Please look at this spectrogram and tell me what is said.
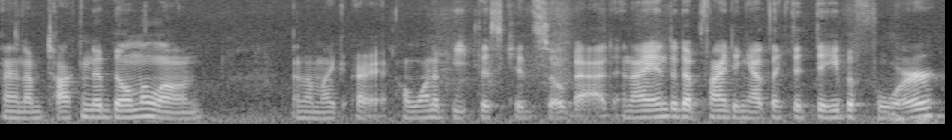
and I'm talking to Bill Malone, and I'm like, all right, I want to beat this kid so bad. And I ended up finding out like the day before,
